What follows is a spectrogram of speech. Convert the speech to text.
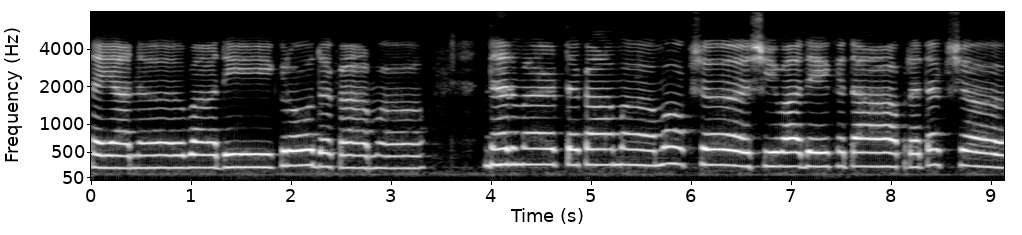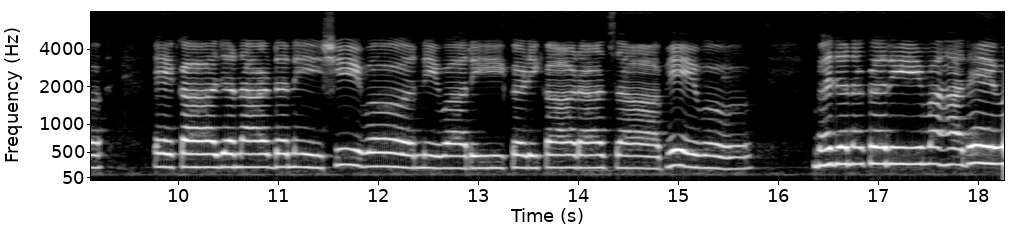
तयान बाधी क्रोध काम. धर्मार्थ काम मोक्ष शिवा देखता प्रत्यक्ष. एका जनार्दनी शिव निवारी कडिकाडाचा भेव. भजन करी महादेव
